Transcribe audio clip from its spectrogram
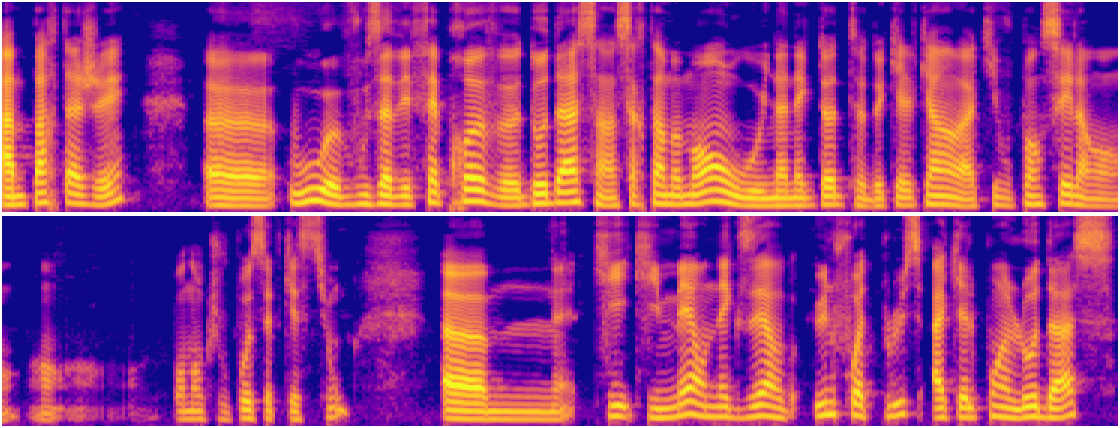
à me partager euh, où vous avez fait preuve d'audace à un certain moment ou une anecdote de quelqu'un à qui vous pensez là en- en- pendant que je vous pose cette question euh, qui, met en exergue une fois de plus à quel point l'audace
